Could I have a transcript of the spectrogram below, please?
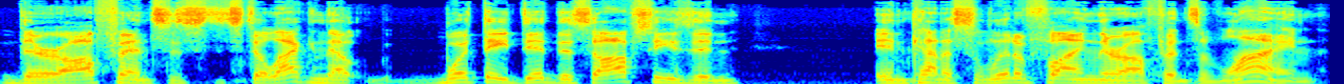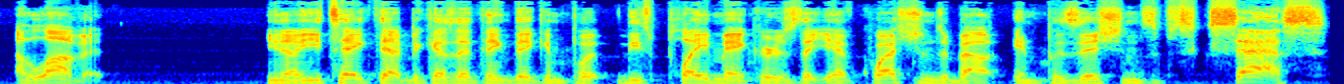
their offense is still lacking. Now, what they did this offseason in kind of solidifying their offensive line, I love it. You know, you take that because I think they can put these playmakers that you have questions about in positions of success.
